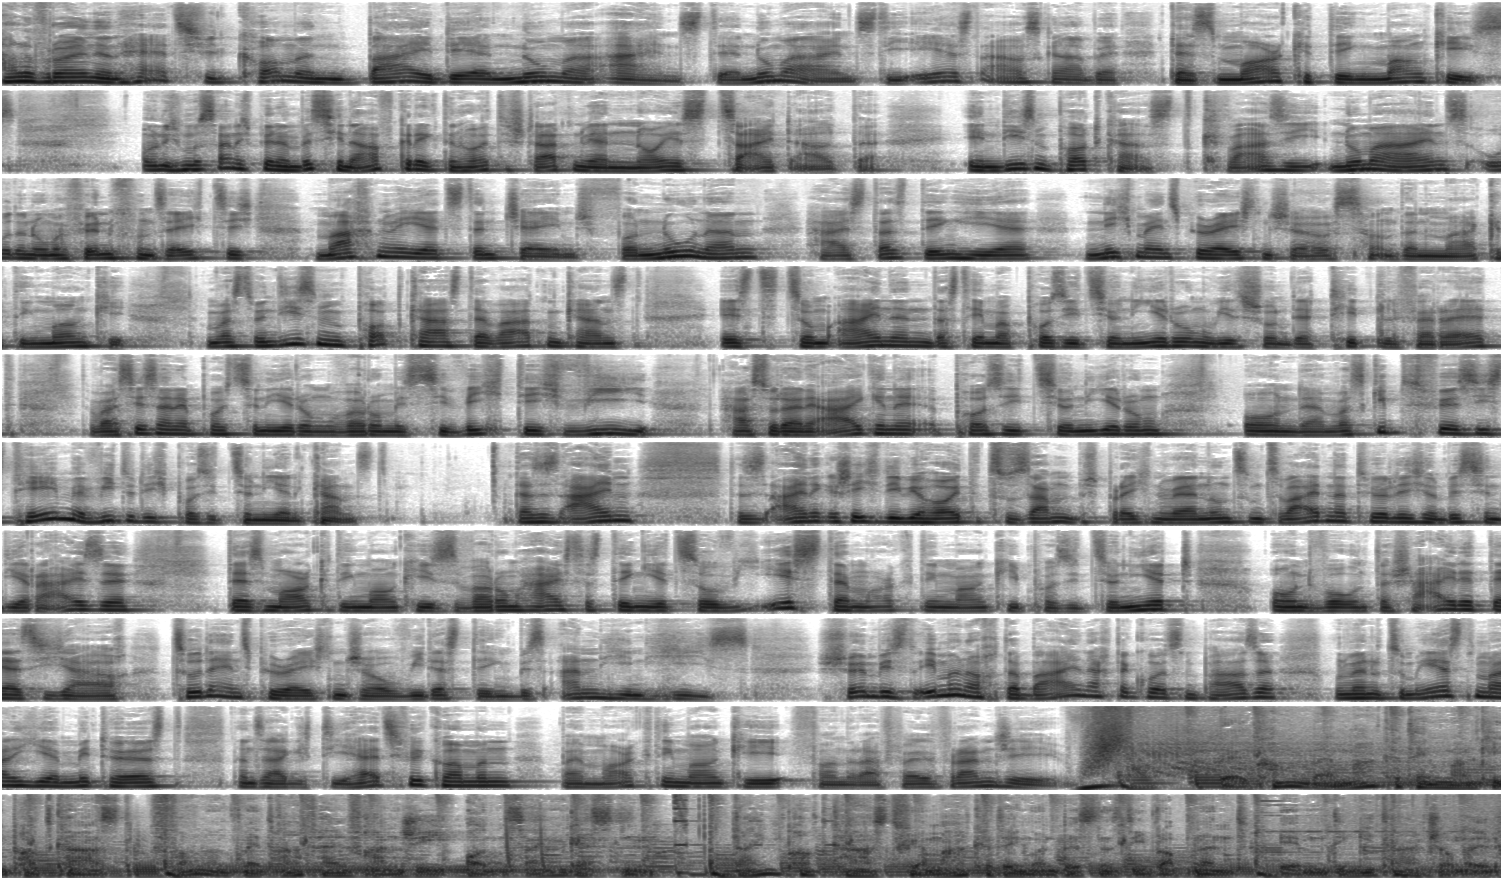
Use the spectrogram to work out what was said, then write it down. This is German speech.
Hallo Freunde und herzlich willkommen bei der Nummer eins, der Nummer eins, die erste Ausgabe des Marketing Monkeys. Und ich muss sagen, ich bin ein bisschen aufgeregt, denn heute starten wir ein neues Zeitalter. In diesem Podcast, quasi Nummer eins oder Nummer 65, machen wir jetzt den Change. Von nun an heißt das Ding hier nicht mehr Inspiration Show, sondern Marketing Monkey. Und was du in diesem Podcast erwarten kannst, ist zum einen das Thema Positionierung, wie es schon der Titel verrät. Was ist eine Positionierung? Warum ist sie wichtig? Wie hast du deine eigene Positionierung? Und äh, was gibt es für Systeme, wie du dich positionieren kannst? Das ist ein, das ist eine Geschichte, die wir heute zusammen besprechen werden. Und zum Zweiten natürlich ein bisschen die Reise des Marketing Monkeys. Warum heißt das Ding jetzt so? Wie ist der Marketing Monkey positioniert? Und wo unterscheidet er sich auch zu der Inspiration Show, wie das Ding bis anhin hieß? Schön bist du immer noch dabei nach der kurzen Pause. Und wenn du zum ersten Mal hier mithörst, dann sage ich dir herzlich willkommen beim Marketing Monkey von Raphael Frangi. Willkommen beim Marketing Monkey Podcast von und mit Raphael Frangi und seinen Gästen. Dein Podcast für Marketing und Business Development im Digitaldschungel.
